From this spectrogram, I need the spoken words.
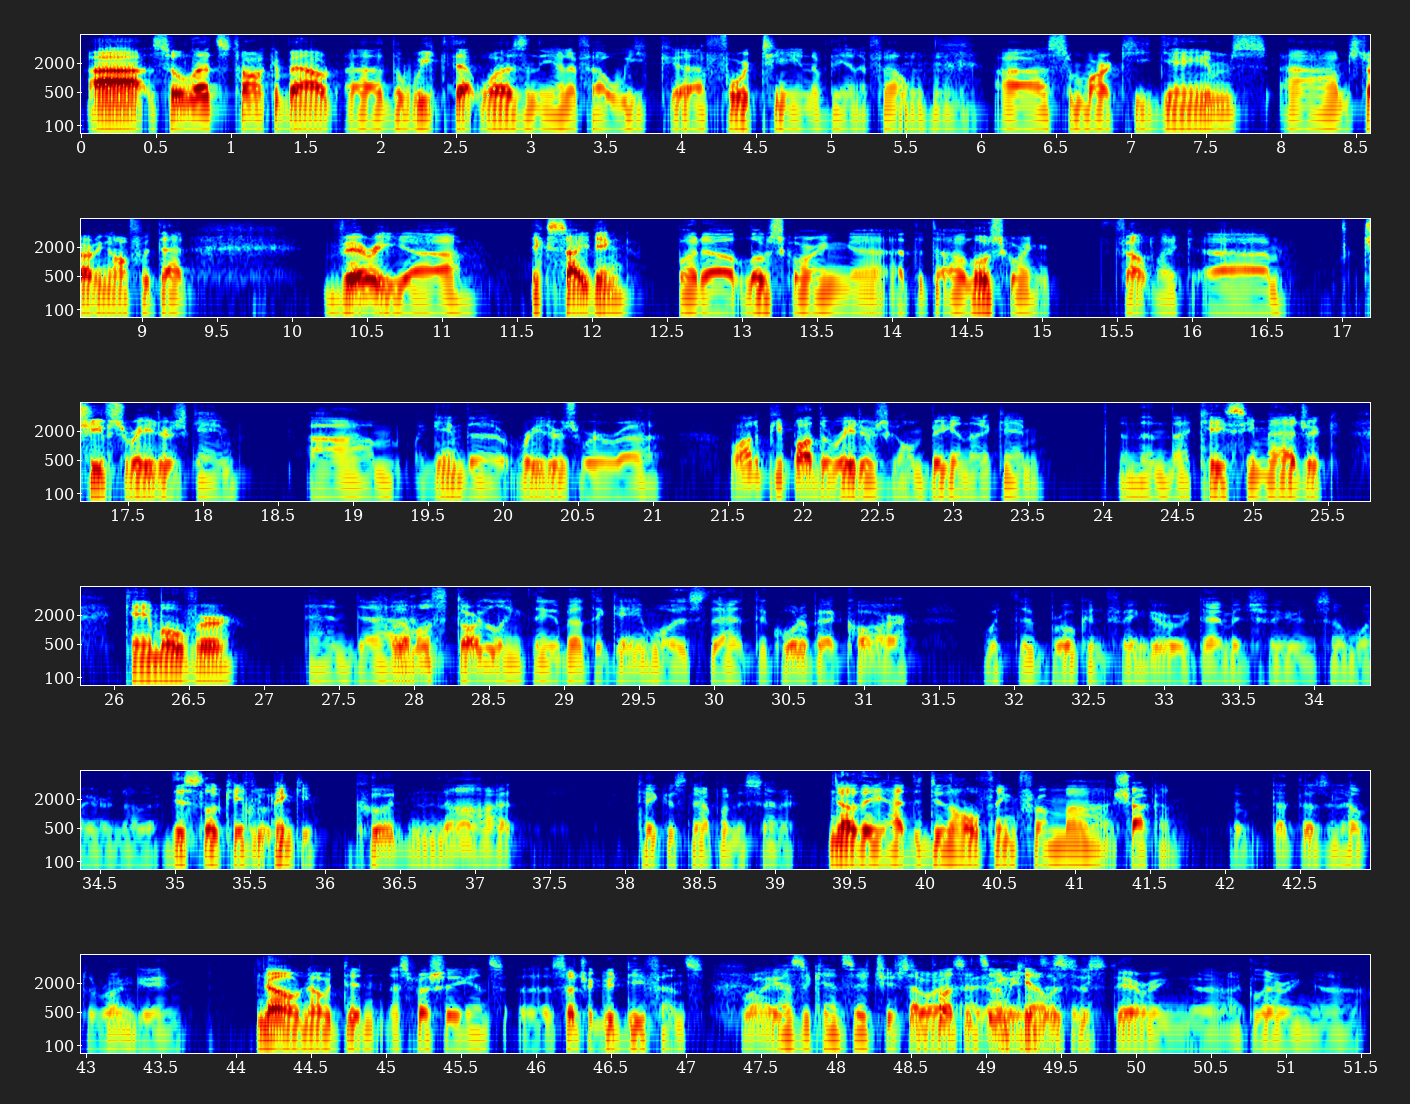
Uh, so let's talk about uh, the week that was in the NFL, week uh, 14 of the NFL. Mm-hmm. Uh, some marquee games. Um, starting off with that very uh, exciting but uh, low scoring uh, at the t- uh, low scoring felt like um, Chiefs Raiders game. Um, a game the Raiders were uh, a lot of people had the Raiders going big in that game, and then that KC Magic came over and uh, Well, the most startling thing about the game was that the quarterback Carr, with the broken finger or damaged finger in some way or another, dislocated Could- pinky. could not take a snap on the center. No, they had to do the whole thing from uh, shotgun. No, That doesn't help the run game. No, no, it didn't, especially against uh, such a good defense Right. as the Kansas City Chiefs. So and plus, I, it's I in mean, Kansas that was City. a staring, uh, a glaring. Uh,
